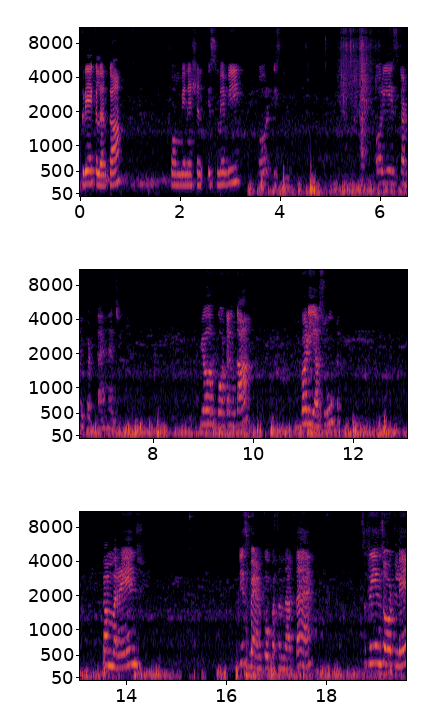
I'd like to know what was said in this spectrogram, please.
ग्रे कलर का कॉम्बिनेशन इसमें भी और इसमें। और ये इसका दुपट्टा है जी। प्योर कॉटन का बढ़िया सूट। कम रेंज जिस बैंड को पसंद आता है स्क्रीनशॉट ले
